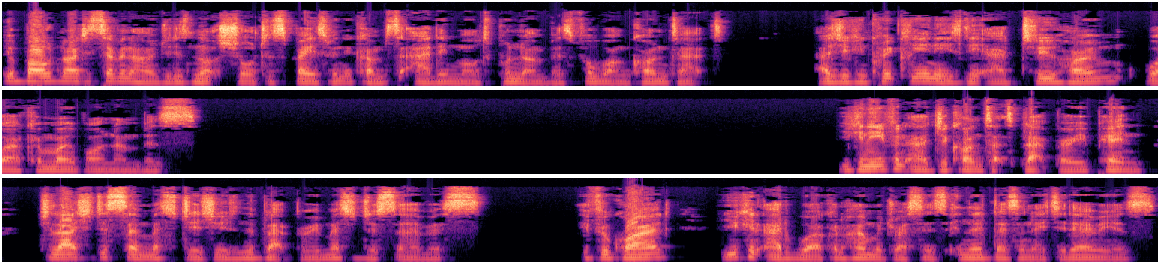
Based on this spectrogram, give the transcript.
Your bold 9700 is not short of space when it comes to adding multiple numbers for one contact, as you can quickly and easily add two home, work and mobile numbers. You can even add your contact's BlackBerry PIN, which allows you to send messages using the BlackBerry Messenger service. If required, you can add work and home addresses in their designated areas.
